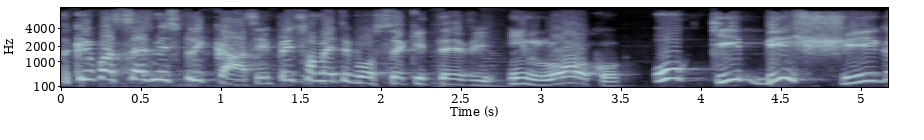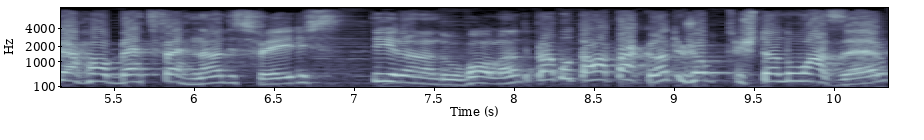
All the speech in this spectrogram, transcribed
Eu queria que vocês me explicassem, principalmente você que teve em louco, o que bexiga Roberto Fernandes fez tirando o volante para botar o atacante, o jogo estando 1 a 0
